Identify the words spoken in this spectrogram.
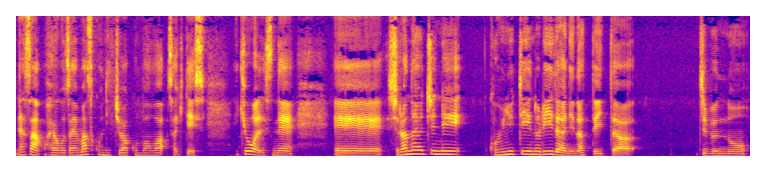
皆さんおはようございます。こんにちは。こんばんは。さきです。今日はですね、えー、知らないうちにコミュニティのリーダーになっていた自分の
